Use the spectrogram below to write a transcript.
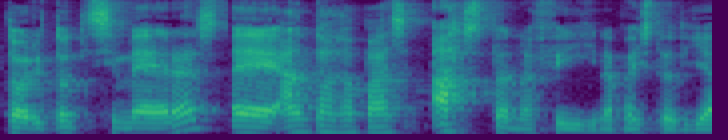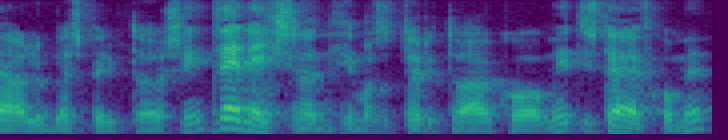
Το ρητό της ημέρας, ε, αν το αγαπάς, άστο να φύγει, να πάει στο διάολο, εν πάση περιπτώσει. Δεν έχεις συναντηθεί με αυτό το ρητό ακόμη, της το εύχομαι.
